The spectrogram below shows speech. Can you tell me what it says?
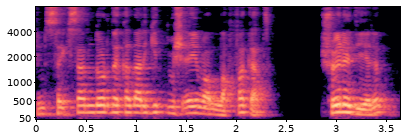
Şimdi 84'e kadar gitmiş eyvallah fakat şöyle diyelim.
